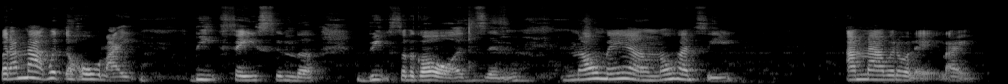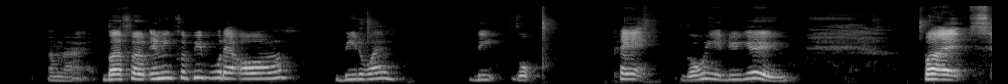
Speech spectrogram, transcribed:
But I'm not with the whole like beat face and the beat for the gods and no ma'am, no hunty. I'm not with all that. Like I'm not. But for any for people that are, beat away. Beat go pet. Go ahead, do you. But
